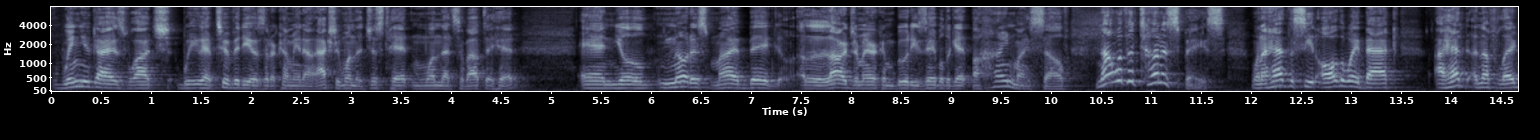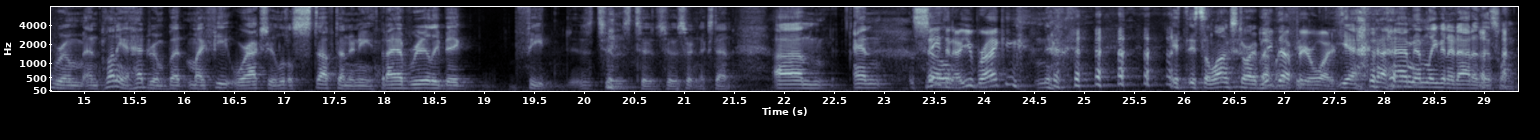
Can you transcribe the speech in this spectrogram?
when you guys watch, we have two videos that are coming out, actually, one that just hit and one that's about to hit. And you'll notice my big, uh, large American booty is able to get behind myself, not with a ton of space. When I had the seat all the way back, I had enough leg room and plenty of headroom, but my feet were actually a little stuffed underneath. But I have really big feet to, to, to a certain extent. Um, and so. Nathan, are you bragging? It, it's a long story about Leave that for your wife. Yeah, I'm, I'm leaving it out of this one.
